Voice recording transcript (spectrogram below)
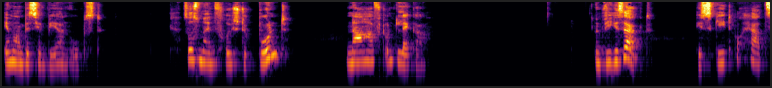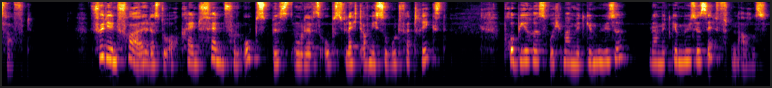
immer ein bisschen Beerenobst. So ist mein Frühstück bunt, nahrhaft und lecker. Und wie gesagt, es geht auch herzhaft. Für den Fall, dass du auch kein Fan von Obst bist oder das Obst vielleicht auch nicht so gut verträgst, probiere es ruhig mal mit Gemüse oder mit Gemüsesäften aus.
